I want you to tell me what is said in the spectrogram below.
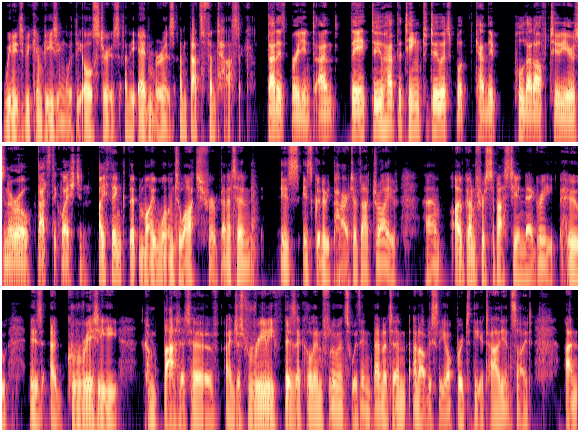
we need to be competing with the Ulsters and the Edinburghs, and that's fantastic that is brilliant. And they do have the team to do it, but can they pull that off two years in a row? That's the question. I think that my one to watch for Benetton is is going to be part of that drive. Um, I've gone for Sebastian Negri, who is a gritty, combative, and just really physical influence within Benetton, and obviously upward to the Italian side. And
